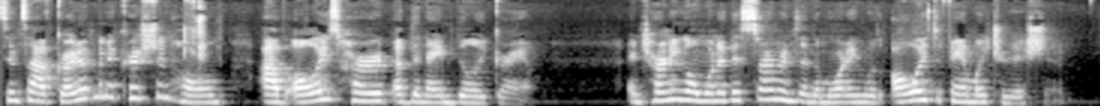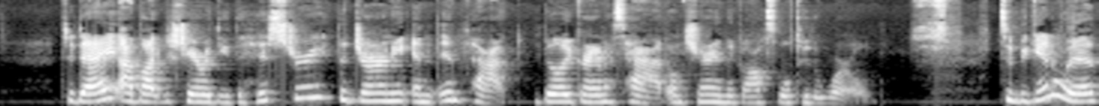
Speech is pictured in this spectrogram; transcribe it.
Since I've grown up in a Christian home, I've always heard of the name Billy Graham, and turning on one of his sermons in the morning was always a family tradition. Today, I'd like to share with you the history, the journey, and the impact Billy Graham has had on sharing the gospel to the world. To begin with,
